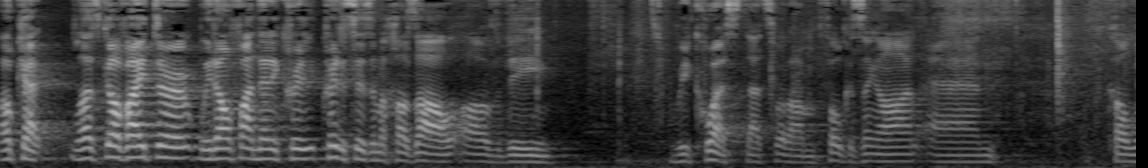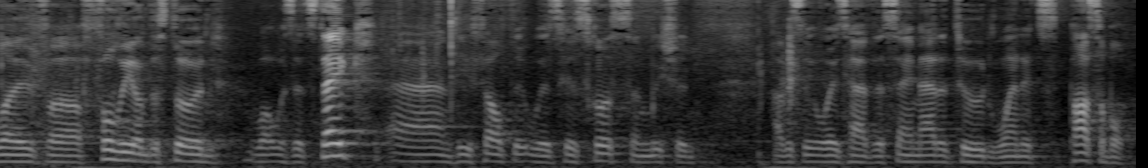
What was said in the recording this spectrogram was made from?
Okay, let's go weiter. We don't find any criticism of Chazal of the request. That's what I'm focusing on. And Kalev uh, fully understood what was at stake, and he felt it was his chus, and we should obviously always have the same attitude when it's possible.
